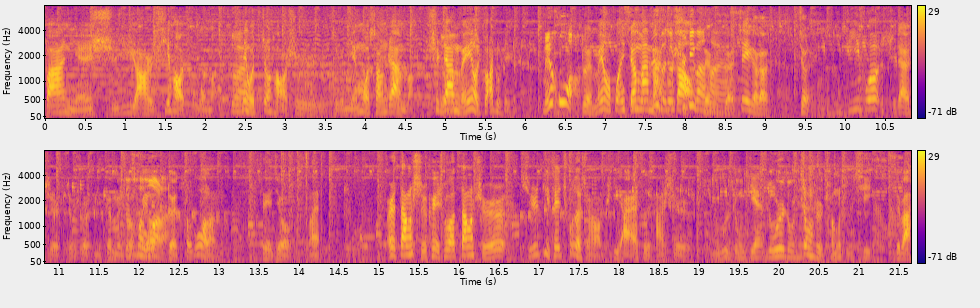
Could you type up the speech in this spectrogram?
八年十一月二十七号出的嘛，对那会儿正好是这个年末商战嘛，世嘉没有抓住这个，没货，对，没有货，你想买买不到，对不对？这个就你第一波实在是就是你根本就没有错过了对，错过了嘛，所以就哎。而且当时可以说，当时其实 DC 出的时候，PS 还是如日中天，如日中天。正是成熟期，对吧？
